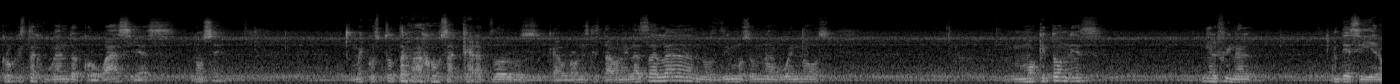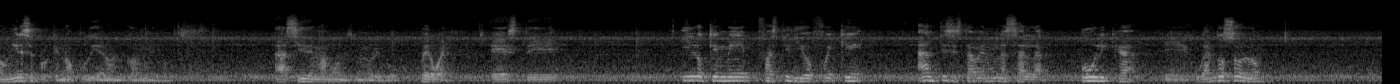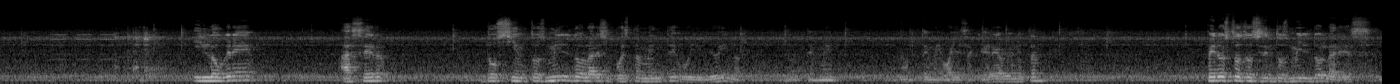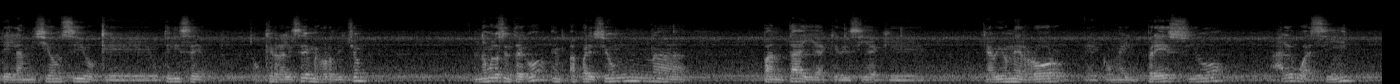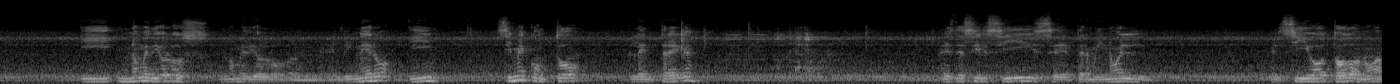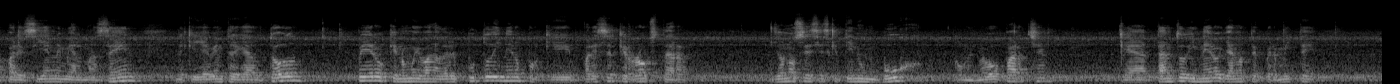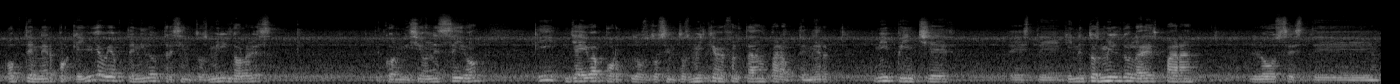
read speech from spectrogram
Creo que está jugando acrobacias. No sé me costó trabajo sacar a todos los cabrones que estaban en la sala, nos dimos unos buenos moquetones y al final decidieron irse porque no pudieron conmigo. Así de mamones me oigo. Pero bueno, este... Y lo que me fastidió fue que antes estaba en una sala pública eh, jugando solo y logré hacer 200 mil dólares supuestamente, uy, uy, uy, no, te me, no te me vayas a caer, avioneta. Pero estos 200 mil dólares de la misión CEO que utilicé, o que realicé, mejor dicho, no me los entregó. Em, apareció una pantalla que decía que, que había un error eh, con el precio, algo así, y no me dio, los, no me dio el, el dinero y sí me contó la entrega. Es decir, si se terminó el, el CEO todo, ¿no? Aparecía en mi almacén de que ya había entregado todo, pero que no me iban a dar el puto dinero porque parece que Rockstar, yo no sé si es que tiene un bug con el nuevo parche, que a tanto dinero ya no te permite obtener, porque yo ya había obtenido 300 mil dólares con misiones CEO y ya iba por los 200 mil que me faltaban para obtener mi pinche este, 500 mil dólares para los, este,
